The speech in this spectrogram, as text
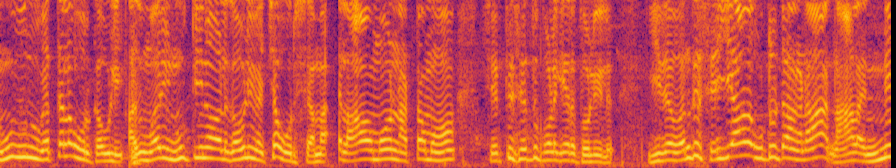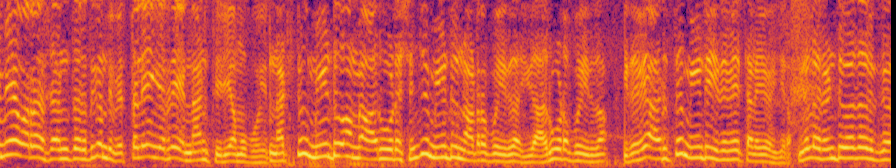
நூறு வெத்தலை ஒரு கவுளி. அது மாதிரி நூற்றி நாலு கவுளி வச்சா ஒரு செம. லாபமோ நட்டமோ செத்து செத்து பிழைக்கிற தொழில். இதை வந்து செய்யாத விட்டுட்டாங்கன்னா நாளை இன்னுமே வர சனத்துறதுக்கு அந்த வெத்தலைங்கிறது என்னன்னு தெரியாமல் போயிடும். நட்டு மீண்டும் அறுவடை செஞ்சு மீண்டும் நடுற பயிர் தான். இது அறுவடை பயிர் தான். இதவே அறுத்து மீண்டும் இதவே தலைய வைக்கிறோம். இதில் ரெண்டு விதம் இருக்கு.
